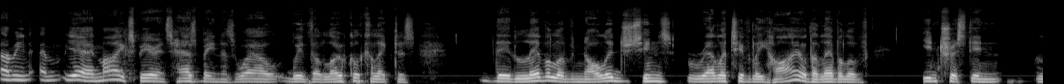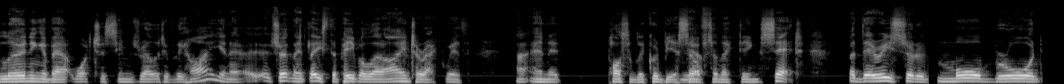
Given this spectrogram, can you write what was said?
I mean, um, yeah, my experience has been as well with the local collectors. The level of knowledge seems relatively high, or the level of interest in learning about watches seems relatively high. You know, uh, certainly at least the people that I interact with, uh, and it possibly could be a self-selecting yeah. set, but there is sort of more broad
